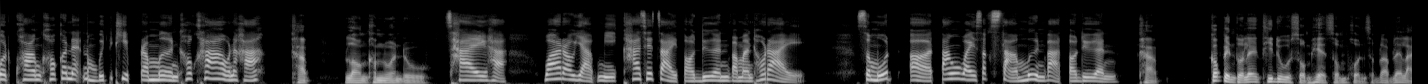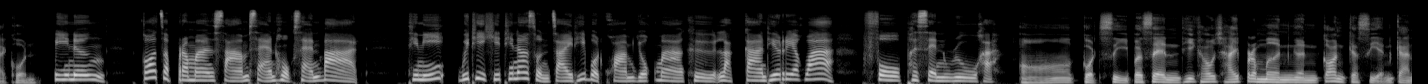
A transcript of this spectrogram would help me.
บทความเขาก็แนะนำวิธีประเมินคร่าวๆนะคะ ครับ ลองคำนวณดู ใช่ค่ะ ว่าเราอยากมีค่าใช้จ่ายต่อเดือนประมาณเท่าไหร่ สมมติเอ่อตั้งไว้สัก 30,000 บาทต่อเดือน ครับ ก็เป็นตัวเลขที่ดูสมเหตุสมผลสำหรับหลายๆคน ปีหนึ่งก็จะประมาณ3 6 0 0 0 0 บาท ทีนี้วิธีคิดที่น่าสนใจที่บทความยกมาคือหลักการที่เรียกว่า 4% rule ค่ะ อ๋อกด4%ที่เขาใช้ประเมินเงินก้อนเกษียณกัน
